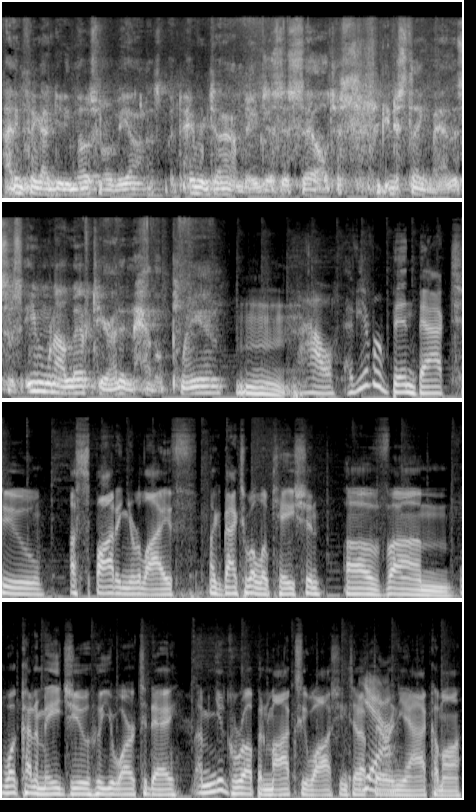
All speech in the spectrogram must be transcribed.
I didn't think I'd get emotional to be honest, but every time, dude, just this cell, just, you just think, man, this is, even when I left here, I didn't have a plan. Wow. Have you ever been back to a spot in your life, like back to a location of um, what kind of made you who you are today? I mean, you grew up in Moxee, Washington, up Yeah. there in Yakima,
